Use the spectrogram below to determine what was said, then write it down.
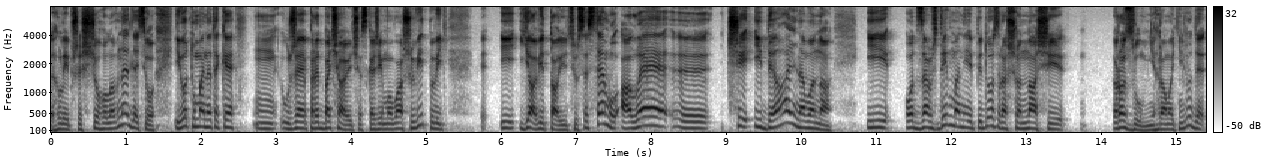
Глибше, що головне для цього, і от у мене таке уже передбачаючи, скажімо, вашу відповідь, е, і я вітаю цю систему, але е, чи ідеальна вона? І от завжди в мене є підозра, що наші розумні, грамотні люди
